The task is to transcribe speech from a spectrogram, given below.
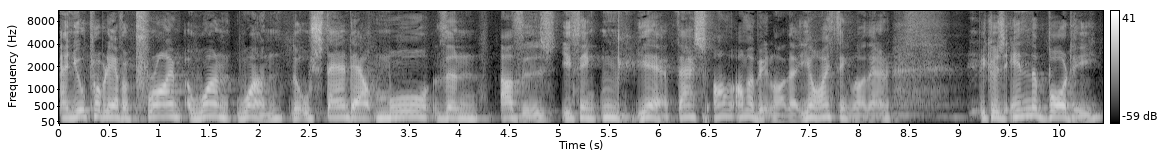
and you'll probably have a prime one one that will stand out more than others. You think, mm, yeah, that's I'm, I'm, a bit like that. Yeah, I think like that. And because in the body,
